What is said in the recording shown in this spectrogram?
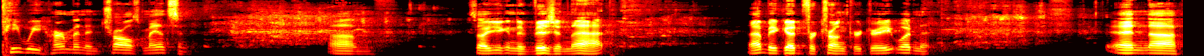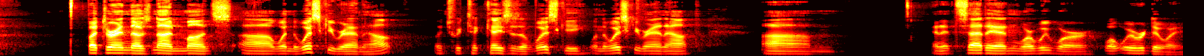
Pee Wee Herman and Charles Manson. Um, so you can envision that. That'd be good for trunk or treat, wouldn't it? And uh, but during those nine months, uh, when the whiskey ran out, which we took cases of whiskey, when the whiskey ran out, um, and it set in where we were, what we were doing,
